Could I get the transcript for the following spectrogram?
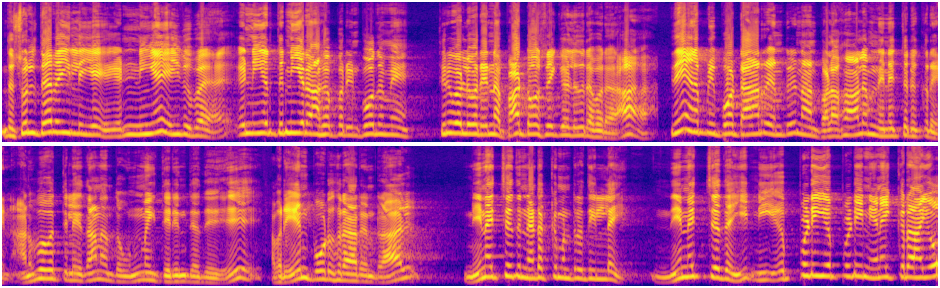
இந்த சொல் தேவையில்லையே. எண்ணிய எய்துவ. எண்ணியர் திண்ணியராகப் பெறின் போதுமே. திருவள்ளுவர் என்ன பாட்டோசைக்கு எழுதுகிறவரா இதே அப்படி போட்டார் என்று நான் பலகாலம் நினைத்திருக்கிறேன். அனுபவத்திலே தான் அந்த உண்மை தெரிந்தது. அவர் ஏன் போடுகிறார் என்றால் நினைச்சது நடக்கும் என்றது இல்லை நினைச்சதை நீ எப்படி எப்படி நினைக்கிறாயோ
